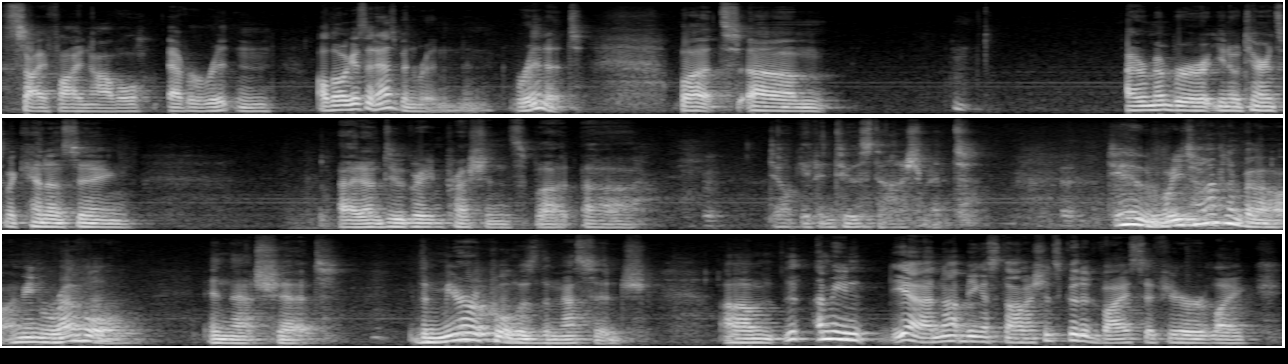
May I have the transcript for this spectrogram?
sci-fi novel ever written. Although I guess it has been written, and we're in it. But um, I remember, you know, Terence McKenna saying, I don't do great impressions, but uh, don't give in to astonishment. Dude, what are you talking about? I mean, revel in that shit. The miracle is the message. Um, I mean, yeah, not being astonished. It's good advice if you're like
